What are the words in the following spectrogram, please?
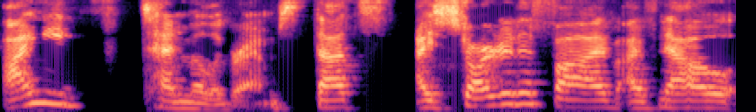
I need 10 milligrams. That's I started at 5, I've now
